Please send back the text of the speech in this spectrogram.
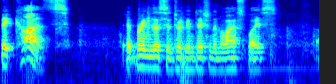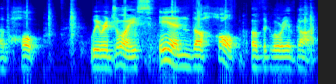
because it brings us into a condition in the last place of hope. We rejoice in the hope of the glory of God.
